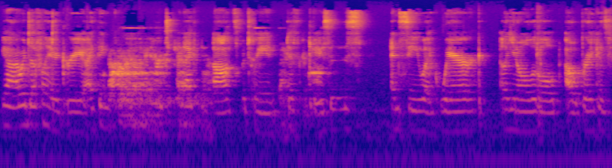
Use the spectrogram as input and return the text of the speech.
Yeah, I would definitely agree. I think to connect the dots between different cases and see like where you know a little outbreak has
